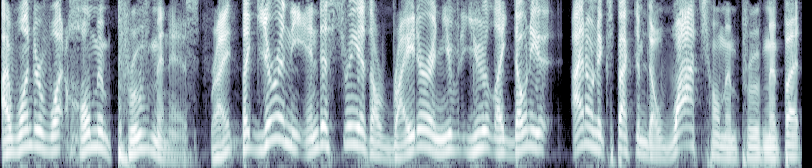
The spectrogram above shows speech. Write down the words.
I wonder what home improvement is. Right. Like you're in the industry as a writer and you've, you like don't even I don't expect him to watch home improvement, but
